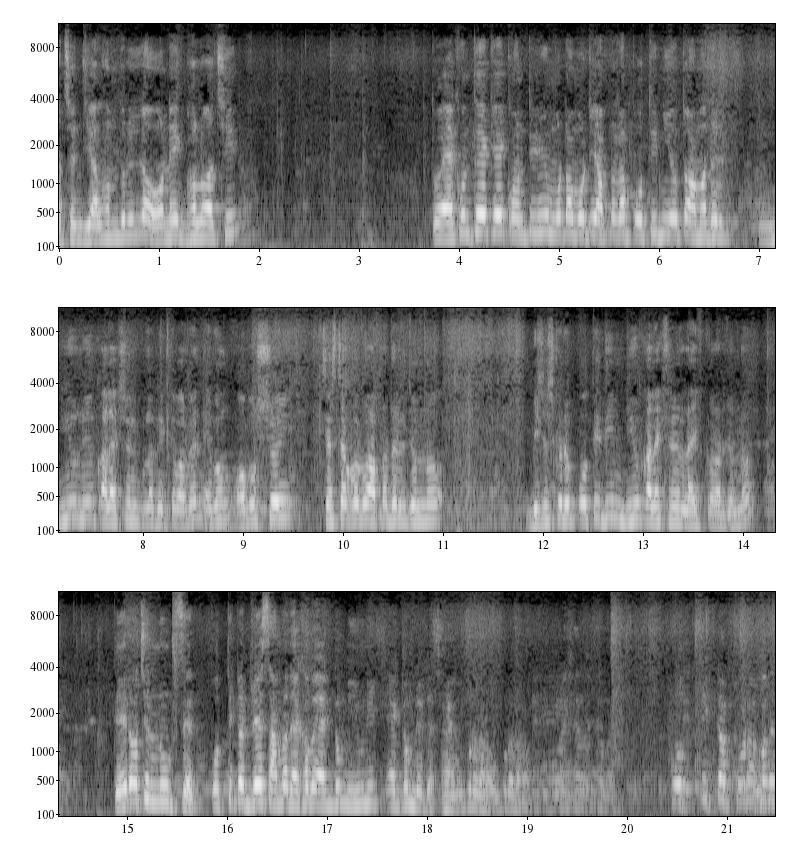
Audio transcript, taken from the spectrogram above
আছেন? জি, আলহামদুলিল্লাহ, অনেক ভালো আছি। তো এখন থেকে কন্টিনিউ মোটামুটি আপনারা প্রতিনিয়ত আমাদের নিউ নিউ কালেকশনগুলো দেখতে পারবেন এবং অবশ্যই চেষ্টা করব আপনাদের জন্য, বিশেষ করে প্রতিদিন নিউ কালেকশনের লাইভ করার জন্য। তো এটা হচ্ছে নুটসের প্রত্যেকটা ড্রেস আমরা দেখাবো একদম ইউনিক একদম লেটেস্ট হ্যাঁ উপরে দাঁড়াও উপরে দাঁড়াও। প্রত্যেকটা প্রোডাক্ট হবে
